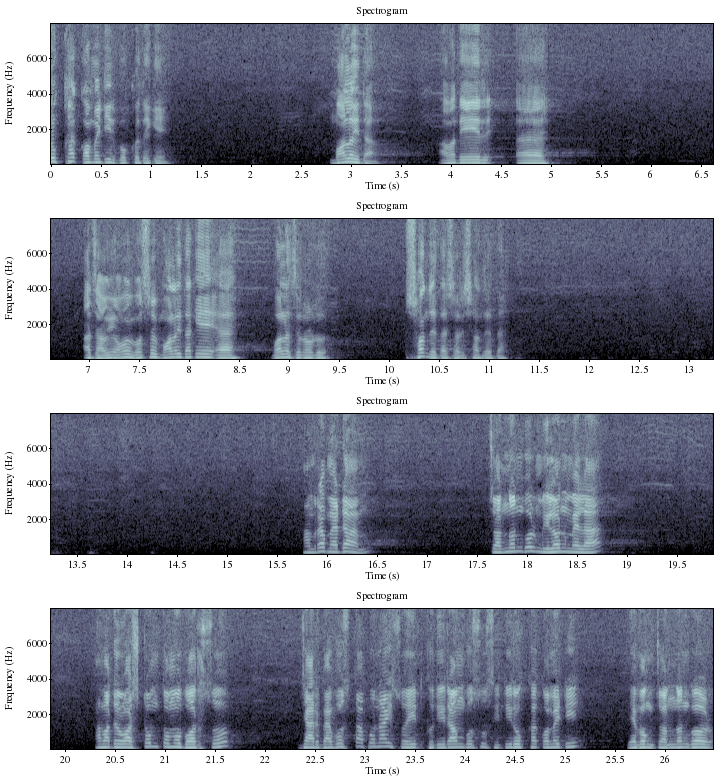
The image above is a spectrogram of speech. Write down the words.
রক্ষা কমিটির পক্ষ থেকে। মলয়দা আমাদের আচ্ছা আমি আমার বছর মলয়দাকে বলার জন্য অনুরোধ- সঞ্জয় দা সরি সঞ্জয় দা আমরা ম্যাডাম চন্দনগড় মিলন মেলা, আমাদের অষ্টমতম বর্ষ, যার ব্যবস্থাপনায় শহীদ ক্ষুদিরাম বসু স্মৃতিরক্ষা কমিটি এবং চন্দনগড়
